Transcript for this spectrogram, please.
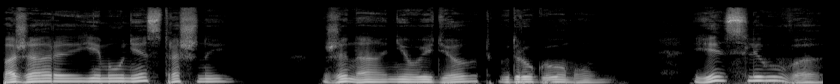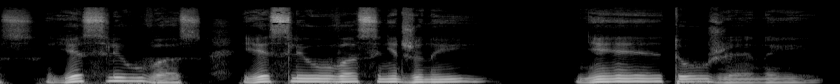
пожары ему не страшны, жена не уйдет к другому. Если у вас, если у вас, если у вас нет жены, нету жены.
